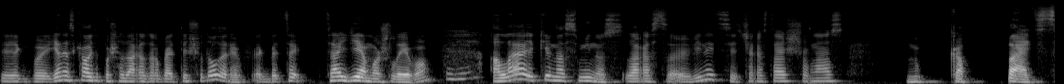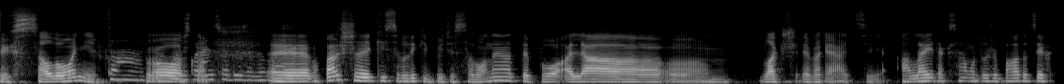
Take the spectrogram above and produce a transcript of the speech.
якби я не скажу, типу, що зараз заробляють тисячу доларів. Якби це, це є можливо. Але який в нас мінус зараз в Вінниці через те, що в нас ну капець цих салонів. Так, так, Просто. конкуренція дуже велика. Е, по-перше, якісь великі б'юті-салони, типу аля ем, лакшері варіації, але й так само дуже багато цих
